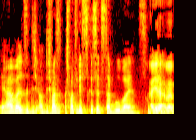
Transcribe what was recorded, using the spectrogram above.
ja, weil sie dich auf die schwarze, schwarze Liste gesetzt haben, Huawei. Ah, ja, aber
